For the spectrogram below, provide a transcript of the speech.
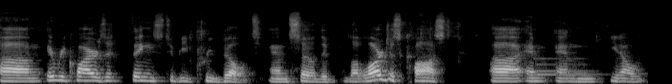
um, it requires it, things to be pre-built. And so the, the largest cost uh, and and you know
